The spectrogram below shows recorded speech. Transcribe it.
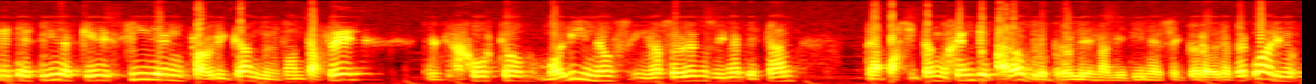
hay testigos que siguen fabricando en Santa Fe, en San Justo, molinos, y no solo eso, sino que están capacitando gente para otro problema que tiene el sector agropecuario,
